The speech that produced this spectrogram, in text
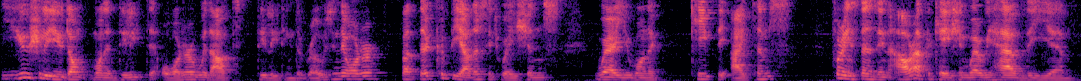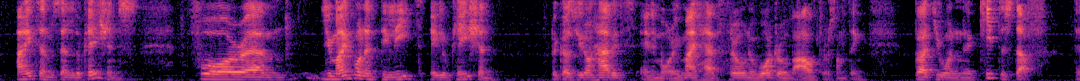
usually you don't want to delete the order without deleting the rows in the order but there could be other situations where you want to keep the items. For instance, in our application where we have the um, items and locations, for um, you might want to delete a location because you don't have it anymore. You might have thrown a wardrobe out or something, but you want to keep the stuff. Uh,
